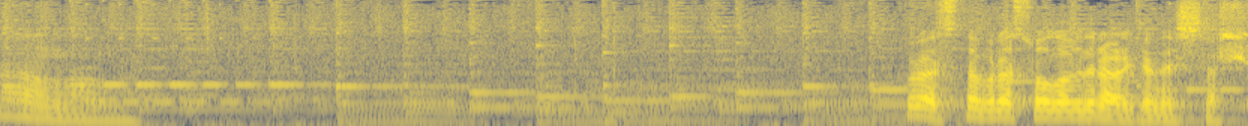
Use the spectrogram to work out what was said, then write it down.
Allah Allah. Burası da burası olabilir arkadaşlar.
